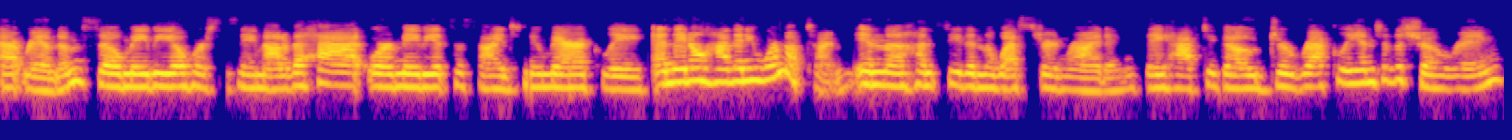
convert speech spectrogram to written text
at random. So maybe a horse's name out of a hat, or maybe it's assigned numerically, and they don't have any warm up time in the hunt seat in the Western riding. They have to go directly into the show ring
